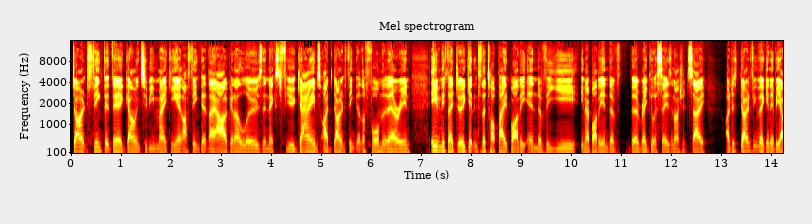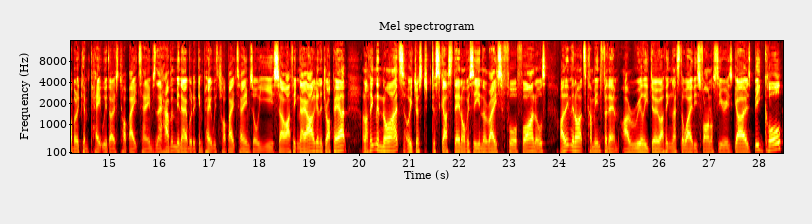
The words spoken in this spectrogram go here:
don't think that they're going to be making it. I think that they are going to lose the next few games. I don't think that the form that they're in, even if they do get into the top eight by the end of the year, you know, by the end of the regular season, I should say, I just don't think they're going to be able to compete with those top eight teams, and they haven't been able to compete with top eight teams all year. So I think they are going to drop out, and I think the Knights we just discussed then, obviously in the race for finals. I think the Knights come in for them. I really do. I think that's the way this final series goes. Big call.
